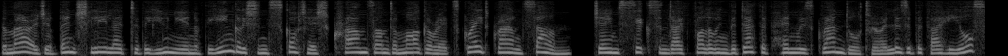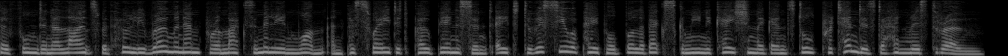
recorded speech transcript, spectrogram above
the marriage eventually led to the union of the English and Scottish crowns under Margaret's great-grandson, James VI and I following the death of Henry's granddaughter Elizabeth I he also formed an alliance with Holy Roman Emperor Maximilian I and persuaded Pope Innocent VIII to issue a papal bull of excommunication against all pretenders to Henry's throne.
